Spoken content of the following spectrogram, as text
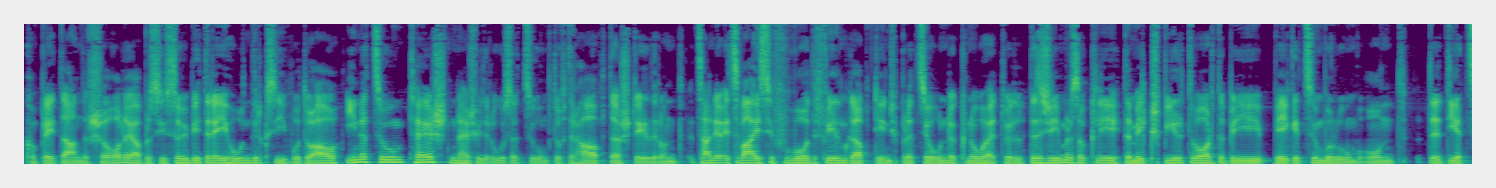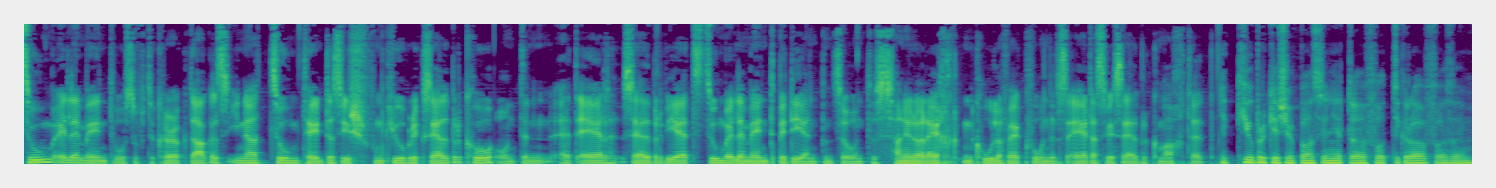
komplett anderes Genre, aber es ist so bei 300 gewesen, wo du auch reingezoomt hast und dann hast du wieder rausgezoomt auf den Hauptdarsteller. Und jetzt, jetzt weiss ich, wo der Film, glaube die Inspiration da genommen hat, weil das ist immer so ein bisschen damit gespielt worden bei Wege zum Raum. Und die, die Zoom-Element, wo es auf den Kirk Douglas reingezoomt hat, das ist vom Kubrick selber gekommen. Und dann hat er selber wie jetzt Zoom-Element bedient und so. Und das habe ich noch recht einen coolen Effekt gefunden, dass er das wie selber gemacht hat. Kubrick ist ja passionierter Fotograf, also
